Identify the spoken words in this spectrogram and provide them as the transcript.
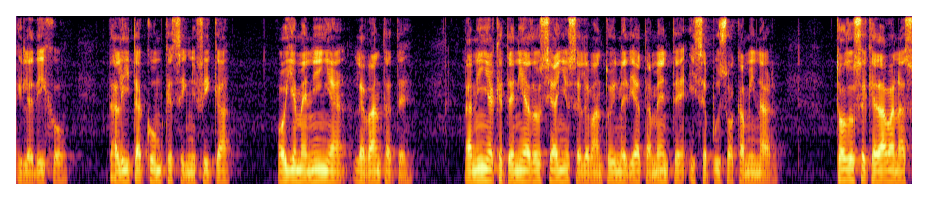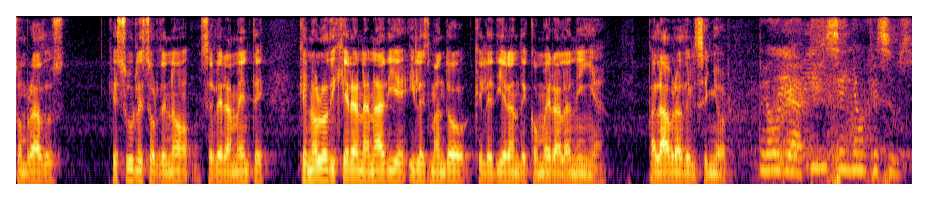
y le dijo, Talita cum, que significa, Óyeme niña, levántate. La niña que tenía doce años se levantó inmediatamente y se puso a caminar. Todos se quedaban asombrados. Jesús les ordenó severamente, que no lo dijeran a nadie y les mandó que le dieran de comer a la niña. Palabra del Señor. Gloria a ti, Señor Jesús.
